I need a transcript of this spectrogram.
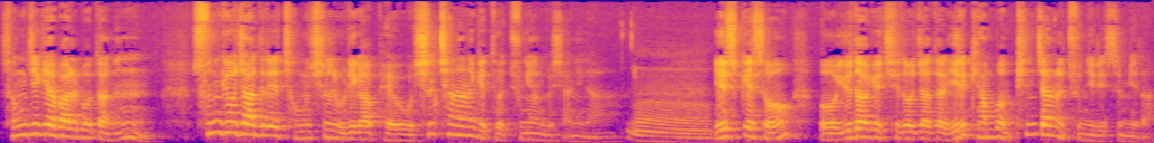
성지 개발보다는 순교자들의 정신을 우리가 배우고 실천하는 게 더 중요한 것이 아니냐. 음, 예수께서 어, 유다교 지도자들 이렇게 한번 핀잔을 준 일이 있습니다.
